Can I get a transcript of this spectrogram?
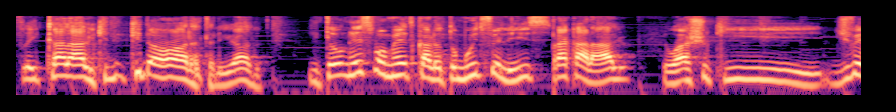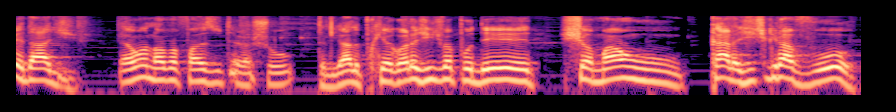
Falei, caralho, que, que da hora, tá ligado? Então, nesse momento, cara, eu tô muito feliz pra caralho. Eu acho que, de verdade, é uma nova fase do Terra Show, tá ligado? Porque agora a gente vai poder chamar um. Cara, a gente gravou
